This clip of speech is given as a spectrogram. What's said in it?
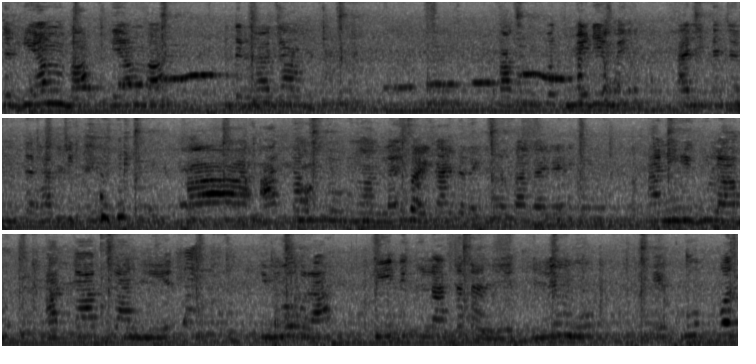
त्याच्यानंतर ही आंबा हे आंबा नंतर हा जाम हा खूपच मीडियम आहे. आणि त्याच्यानंतर हा चिकू. हा आता तोडून आणलाय. काय करायचं सांगायला आणि ही गुलाब आता आणली आहेत. ही मोगरा ही देखील आताच आणली आहेत. ही लिंबू. हे खूपच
